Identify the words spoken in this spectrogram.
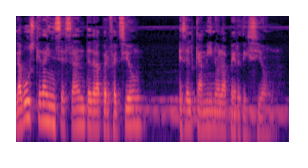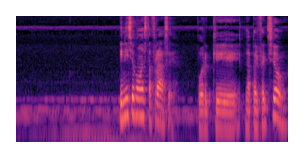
La búsqueda incesante de la perfección es el camino a la perdición. Inicio con esta frase porque la perfección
